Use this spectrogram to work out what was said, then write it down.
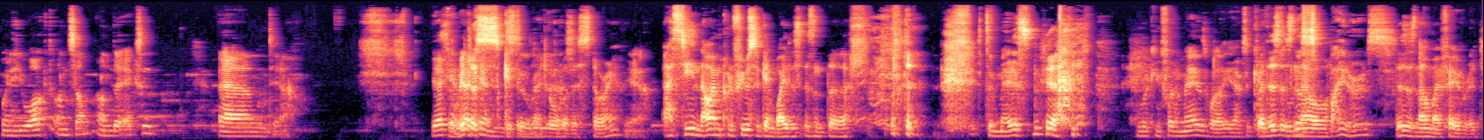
when he walked on some on the exit, and yeah. Yeah, So can- we're I just skipping right that. over this story. Yeah, I see. Now I'm confused again. Why this isn't the. it's the maze. yeah. Looking for the maze. Well, you have to. But this is the now- spiders. This is now my favorite.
